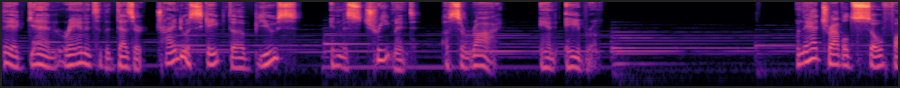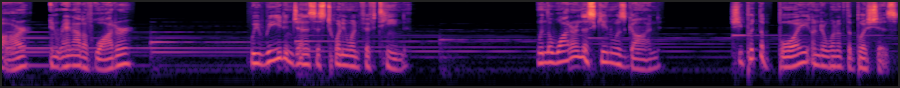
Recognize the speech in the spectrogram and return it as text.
They again ran into the desert, trying to escape the abuse and mistreatment of Sarai and Abram. When they had traveled so far and ran out of water, we read in Genesis 21:15, When the water in the skin was gone, she put the boy under one of the bushes.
